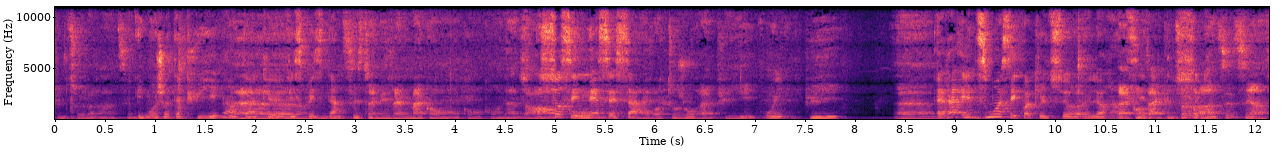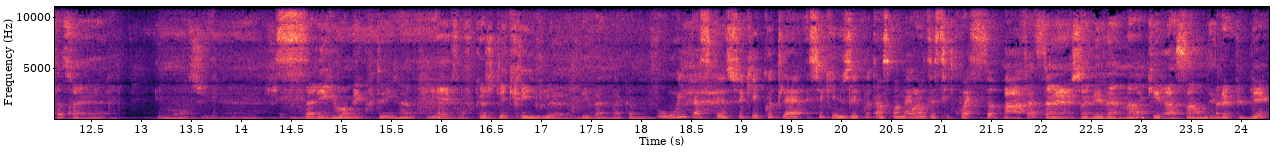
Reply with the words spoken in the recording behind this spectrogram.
Culture Laurentide. Et moi, je vais t'appuyer en tant que Euh, vice-président. C'est un événement qu'on adore. Ça, c'est nécessaire. On va toujours appuyer. Oui. Puis, euh, Dis-moi, c'est quoi culture, Laurent? ben, Contact Culture Laurentide, c'est en fait, un. Mon Dieu. Euh, Valérie va m'écouter, là, puis il faut que je décrive l'événement comme il faut. Oui, parce que ceux qui écoutent la- ceux qui nous écoutent en ce moment ils Ouais. vont dire c'est quoi ça? Ben, en fait, c'est un, événement qui rassemble le public,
